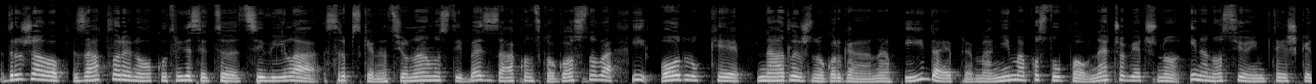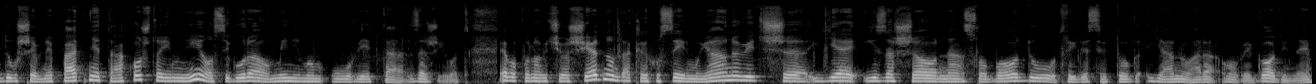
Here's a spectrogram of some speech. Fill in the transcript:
držao zatvoreno oko 30 civila srpske nacionalnosti bez zakonskog osnova i odluke nadležnog organa i da je prema njima postupao nečovječno i nanosio im teške duševne patnje tako što im nije osigurao minimum uvjeta za život. Evo ponovit ću još jednom, dakle Husein Mujanović e, je izašao na slobodu 30. januara ove godine.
